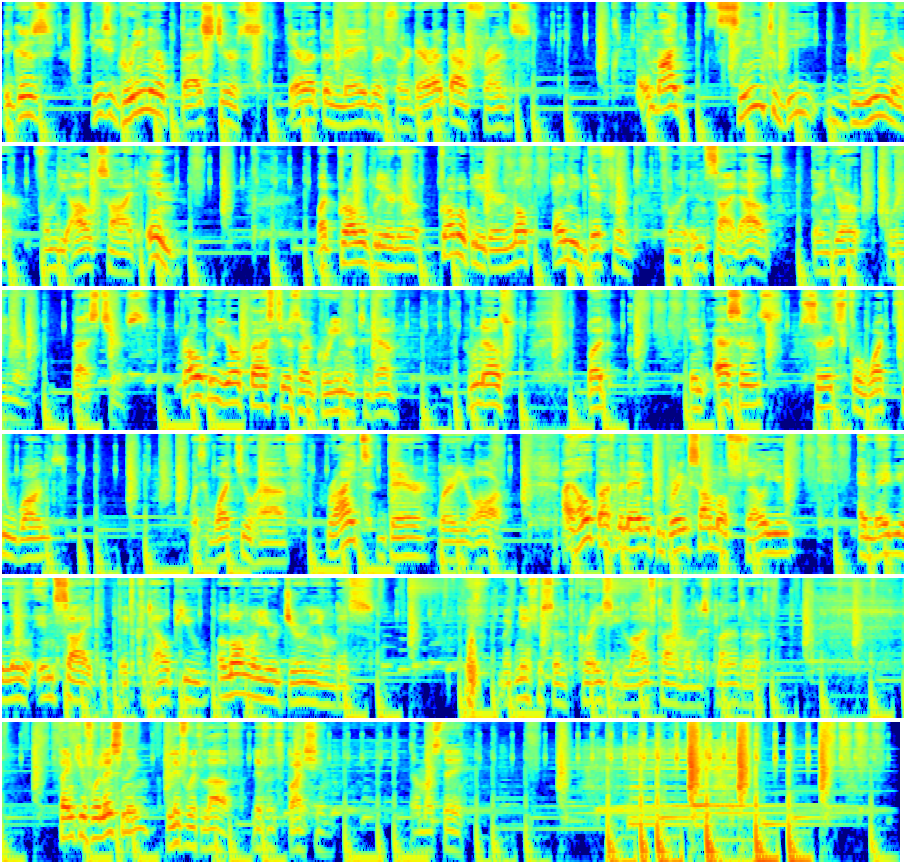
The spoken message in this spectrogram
Because these greener pastures, they're at the neighbors or they're at our friends. They might seem to be greener from the outside in, but probably they're probably they're not any different from the inside out than your greener pastures. Probably your pastures are greener to them. Who knows? But in essence, search for what you want with what you have right there where you are. I hope I've been able to bring some of value and maybe a little insight that could help you along on your journey on this magnificent, crazy lifetime on this planet Earth. Thank you for listening. Live with love, live with passion. Namaste.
